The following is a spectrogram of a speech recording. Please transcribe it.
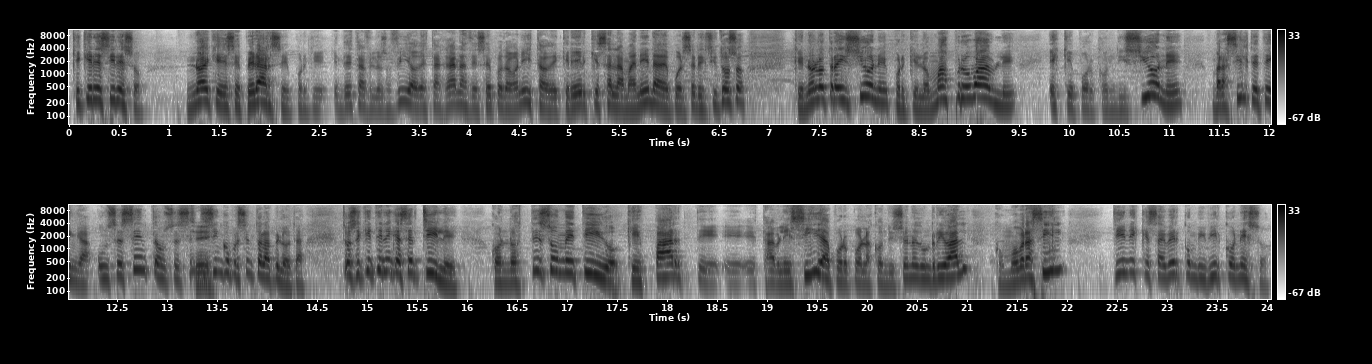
¿Qué quiere decir eso? No hay que desesperarse, porque de esta filosofía o de estas ganas de ser protagonista o de creer que esa es la manera de poder ser exitoso, que no lo traicione, porque lo más probable es que por condiciones Brasil te tenga un 60, un 65% de la pelota. Entonces, ¿qué tiene que hacer Chile? Cuando esté sometido, que es parte eh, establecida por, por las condiciones de un rival, como Brasil, tienes que saber convivir con eso.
